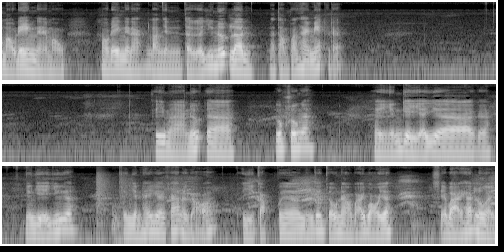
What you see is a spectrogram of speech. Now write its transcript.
màu đen nè màu màu đen này nè là nhìn từ ở dưới nước lên là tầm khoảng 2 mét rồi đó. Khi mà nước uh, rút xuống á thì những gì ở uh, những gì ở dưới á sẽ nhìn thấy khá là rõ. Vì cặp uh, những cái chỗ nào bãi bồi á sẽ bài hết luôn rồi.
